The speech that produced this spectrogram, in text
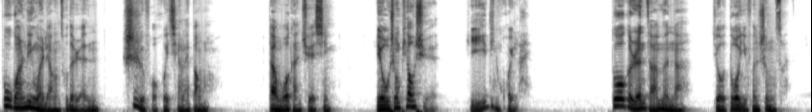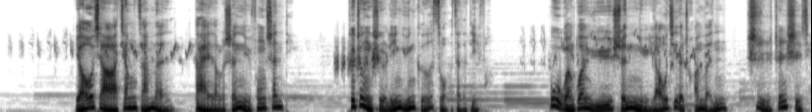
不管另外两族的人是否会前来帮忙，但我敢确信，柳生飘雪一定会来。多个人，咱们呢就多一分胜算。姚夏将咱们带到了神女峰山顶，这正是凌云阁所在的地方。不管关于神女瑶姬的传闻是真是假，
